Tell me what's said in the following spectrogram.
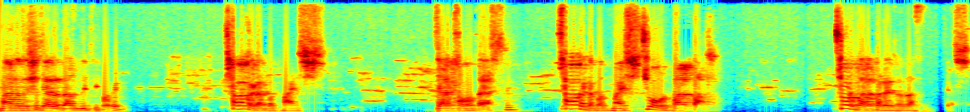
বাংলাদেশে যারা রাজনীতি করে, সব কটা বদমাইশ? যারা ক্ষমতায় আসছে সব কটা বদমাইশ? চোর, বাটপার। চোর, বাটপারের রাজনীতি আসে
